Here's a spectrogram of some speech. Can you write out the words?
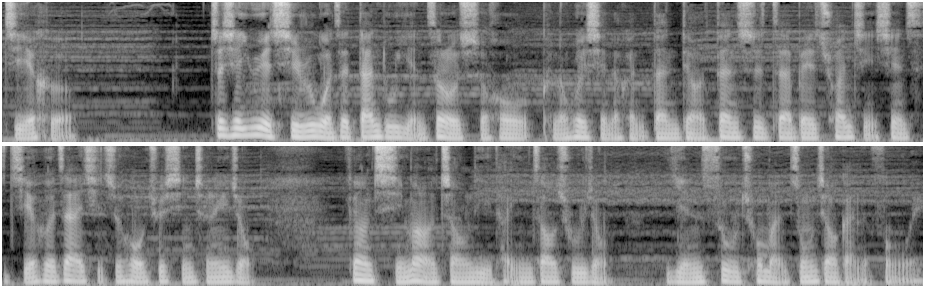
结合。这些乐器如果在单独演奏的时候，可能会显得很单调，但是在被穿井线词结合在一起之后，却形成了一种非常奇妙的张力，它营造出一种严肃、充满宗教感的氛围。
